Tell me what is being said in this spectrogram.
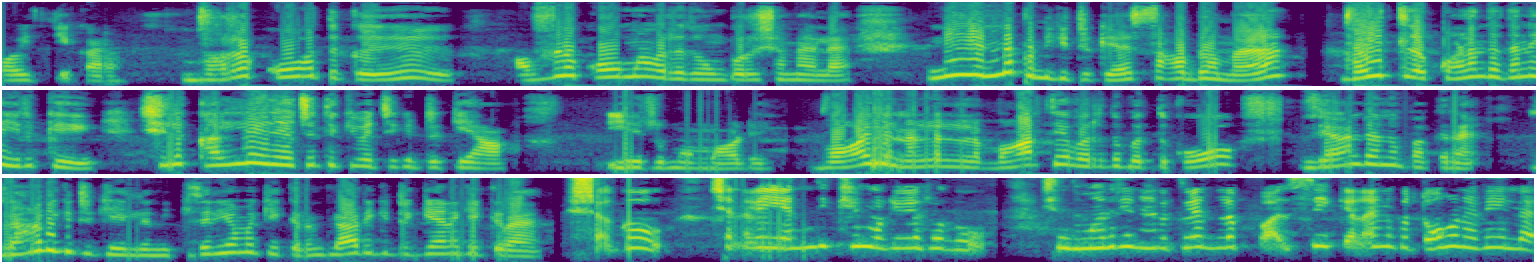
பைத்தியக்காரன். வர கோவத்துக்கு அவ்வளவு கோவமா வருது உன் புருஷன் மேல. நீ என்ன பண்ணிக்கிட்டு இருக்க? சாப்பிடாம? வயிற்றுல குழந்தை தானே இருக்கு. சில கல்ல ஏதாச்சும் தூக்கி வச்சுக்கிட்டு இருக்கியா? இரும மாடு. வாயில நல்ல நல்ல வார்த்தையே வருது பத்துக்கோ வேண்டான்னு பாக்குறேன் விளையாடிக்கிட்டு இருக்கே இல்ல நீ தெரியாம கேக்குறேன் விளையாடிக்கிட்டு இருக்கேன்னு கேக்குறேன் சகோ என்னால எந்திக்க முடியல சகோ. இந்த மாதிரி நேரத்துல என்னால பசிக்கலாம் எனக்கு தோணவே இல்லை.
